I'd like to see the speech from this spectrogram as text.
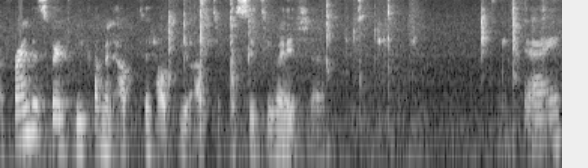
A friend is going to be coming up to help you out of the situation. Okay.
